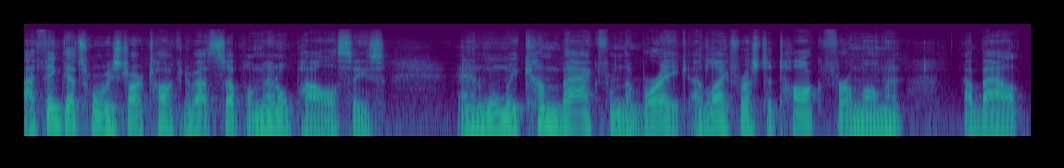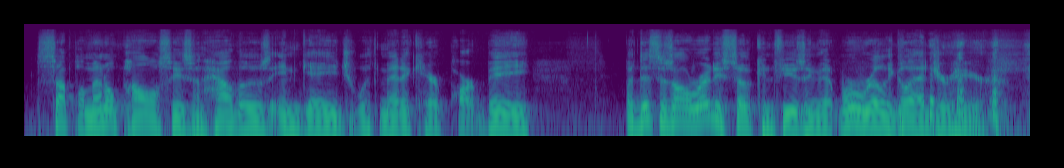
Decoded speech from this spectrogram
I think that's where we start talking about supplemental policies. And when we come back from the break, I'd like for us to talk for a moment about supplemental policies and how those engage with Medicare Part B. But this is already so confusing that we're really glad you're here.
